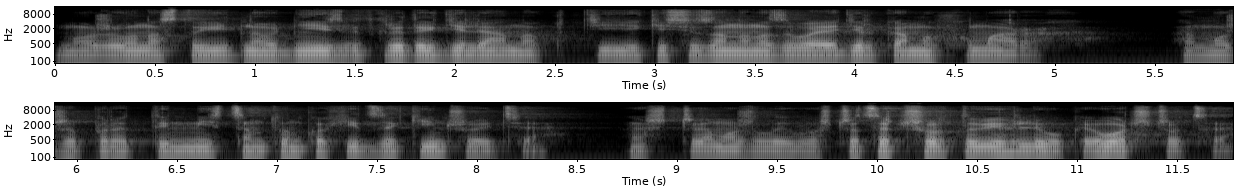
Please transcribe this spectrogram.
Може, вона стоїть на одній із відкритих ділянок, ті, які Сюзанна називає дірками в хмарах, а може, перед тим місцем тонкохід закінчується? А ще можливо, що це чортові глюки, от що це.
